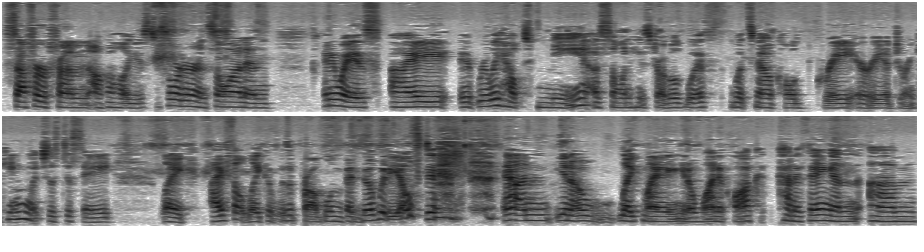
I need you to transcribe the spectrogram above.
suffer from alcohol use disorder and so on and anyways, I it really helped me as someone who struggled with what's now called gray area drinking, which is to say like I felt like it was a problem, but nobody else did. and, you know, like my, you know, wine o'clock kind of thing. And um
